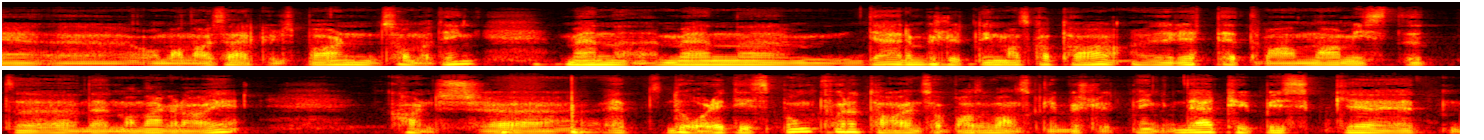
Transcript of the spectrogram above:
uh, om man har særkullsbarn, sånne ting. Men, men uh, det er en beslutning man skal ta rett etter man har mistet uh, den man er glad i kanskje et dårlig tidspunkt for å ta en såpass vanskelig beslutning. Det er typisk eh, et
